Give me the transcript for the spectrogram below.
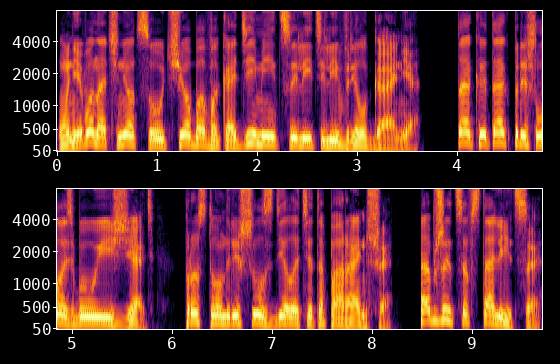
у него начнется учеба в Академии целителей в Рилгане. Так и так пришлось бы уезжать, просто он решил сделать это пораньше, обжиться в столице.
